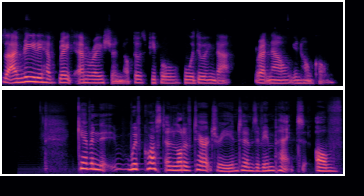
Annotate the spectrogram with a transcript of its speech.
So I really have great admiration of those people who are doing that right now in Hong Kong. Kevin, we've crossed a lot of territory in terms of impact of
